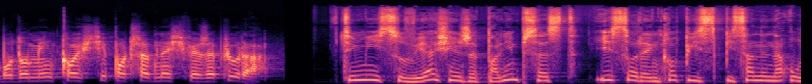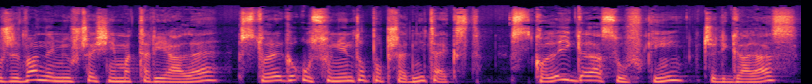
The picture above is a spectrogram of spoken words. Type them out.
bo do miękkości potrzebne świeże pióra. W tym miejscu wyjaśnię, że palimpsest jest to rękopis spisany na używanym już wcześniej materiale, z którego usunięto poprzedni tekst. Z kolei galasówki, czyli galas,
